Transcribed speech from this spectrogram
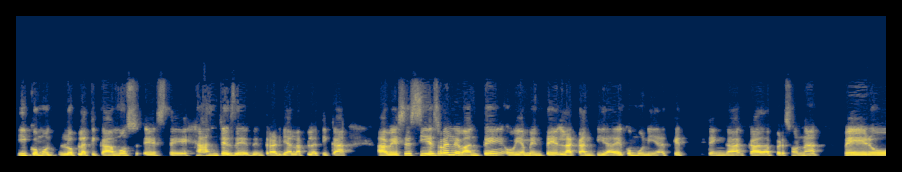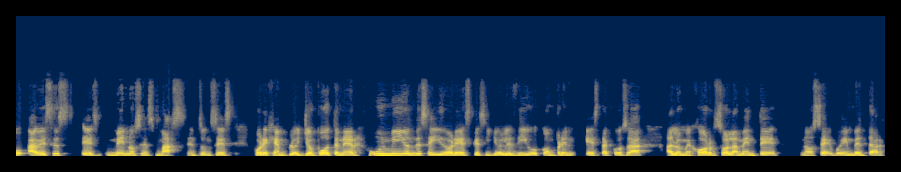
Y como lo platicamos este, antes de, de entrar ya a la plática, a veces sí es relevante, obviamente, la cantidad de comunidad que tenga cada persona, pero a veces es menos es más. Entonces, por ejemplo, yo puedo tener un millón de seguidores que si yo les digo, compren esta cosa, a lo mejor solamente, no sé, voy a inventar,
